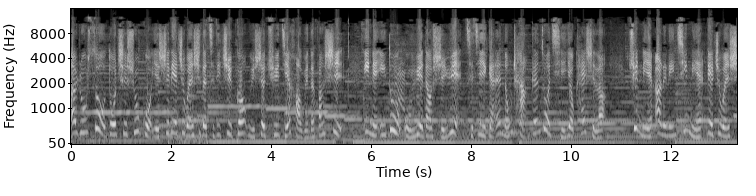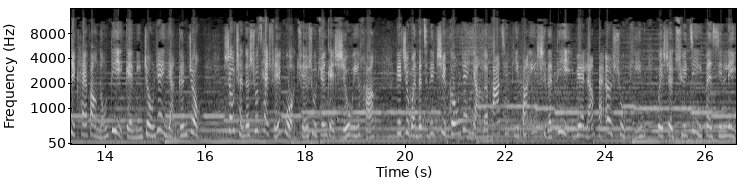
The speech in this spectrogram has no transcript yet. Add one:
而如素多吃蔬果，也是列治文市的慈济志工与社区结好缘的方式。一年一度五月到十月，慈济感恩农场耕作期又开始了。去年二零零七年，列治文市开放农地给民众认养耕种。收成的蔬菜水果全数捐给食物银行。列志文的慈济志工认养了八千平方英尺的地，约两百二十五平，为社区尽一份心力。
